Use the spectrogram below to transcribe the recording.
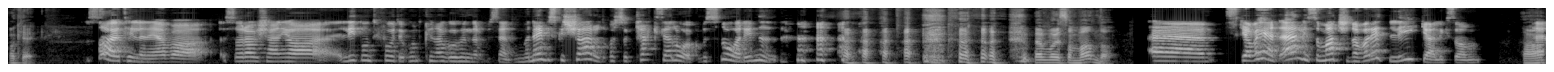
okej. Då sa jag till henne, jag bara Så Raushan, jag har lite ont i foten, jag kommer inte kunna gå 100% Hon bara nej vi ska köra, du var så kaxig hallå, jag kommer slå dig nu Vem var det som vann då? eh, Ska jag vara helt ärlig så matcherna var rätt lika liksom Ja. eh,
